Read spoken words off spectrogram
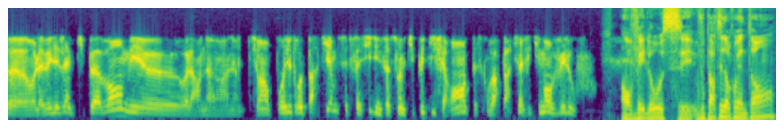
Euh, on l'avait déjà un petit peu avant, mais euh, voilà, on a, on a sur un projet de repartir, mais cette fois-ci d'une façon un petit peu différente, parce qu'on va repartir effectivement en vélo. En vélo, c'est. Vous partez dans combien de temps?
